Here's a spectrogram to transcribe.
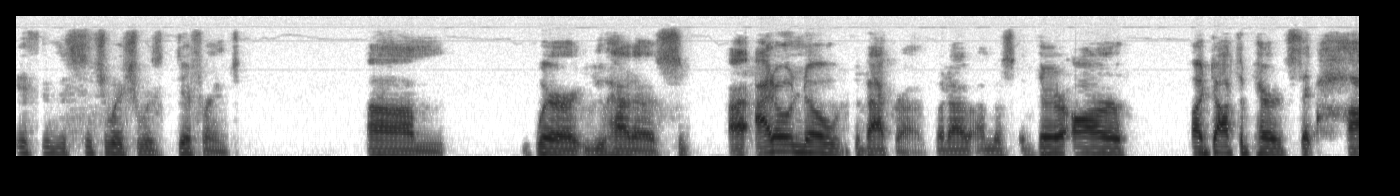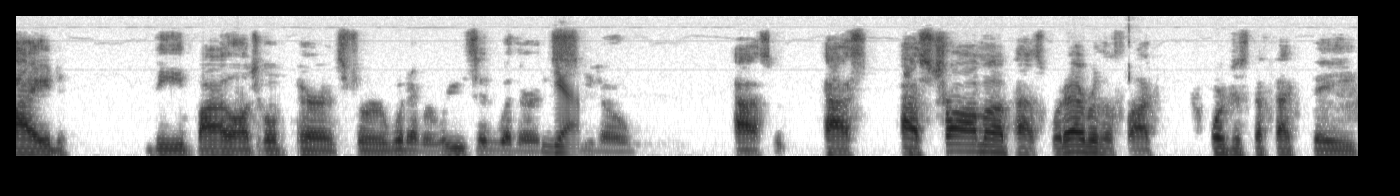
if the situation was different, um, where you had a, I, I don't know the background, but I, I'm. ass- There are adoptive parents that hide the biological parents for whatever reason, whether it's Yeah. you know, past past past trauma, past whatever the fuck, or just the fact they you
